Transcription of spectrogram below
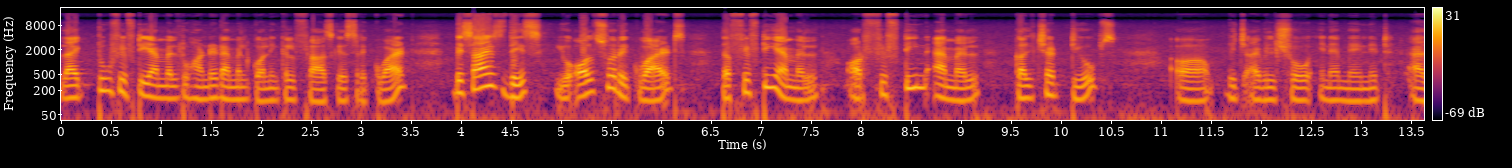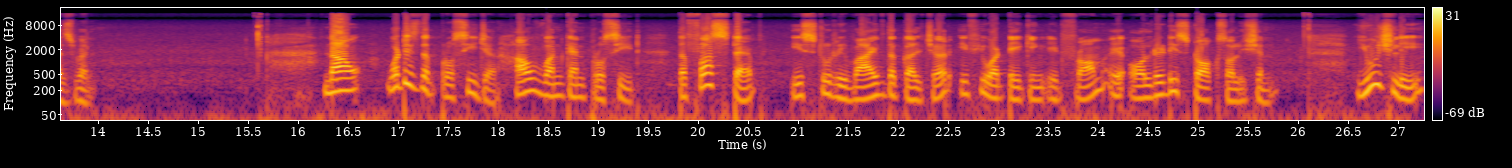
Like 250 ml to 100 ml conical flask is required. Besides this you also required the 50 ml or 15 ml culture tubes uh, which I will show in a minute as well. Now what is the procedure? How one can proceed? The first step is to revive the culture if you are taking it from a already stock solution. Usually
